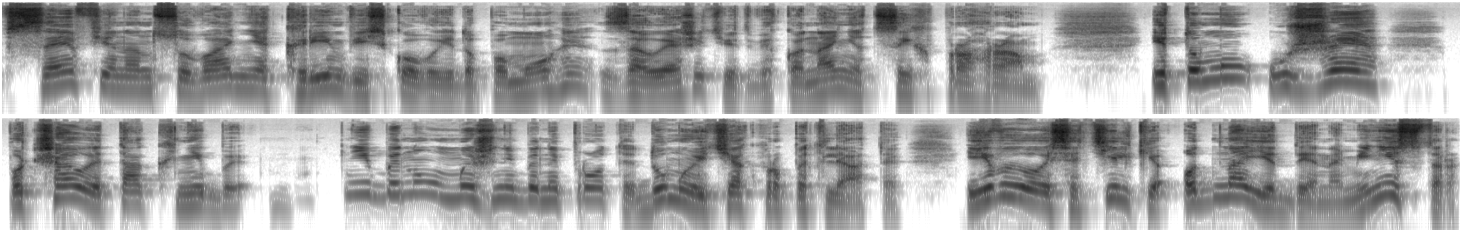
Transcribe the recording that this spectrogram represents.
все фінансування, крім військової допомоги, залежить від виконання цих програм. І тому уже почали так, ніби. Ніби ну ми ж ніби не проти, думають, як пропетляти. І виявилася тільки одна єдина міністр,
